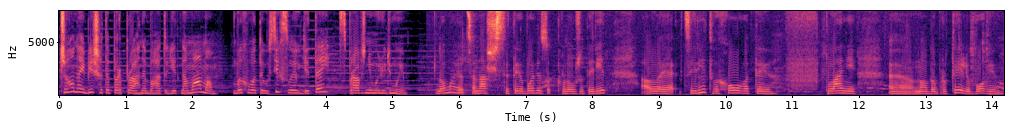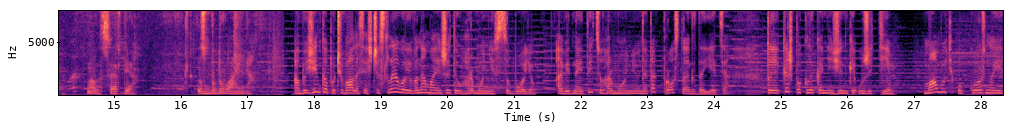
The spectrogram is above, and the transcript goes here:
Чого найбільше тепер прагне багатодітна мама виховати усіх своїх дітей справжніми людьми. Думаю, це наш святий обов'язок продовжити рід, але цей рід виховувати в плані е, ну, доброти, любові, милосердя, збудування. Аби жінка почувалася щасливою, вона має жити в гармонії з собою. А віднайти цю гармонію не так просто, як здається. То яке ж покликання жінки у житті? Мабуть, у кожної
